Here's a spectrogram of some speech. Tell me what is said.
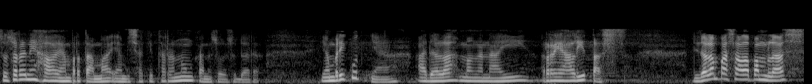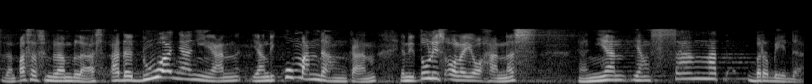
Saudara ini hal yang pertama yang bisa kita renungkan saudara-saudara. Yang berikutnya adalah mengenai realitas. Di dalam pasal 18 dan pasal 19 ada dua nyanyian yang dikumandangkan yang ditulis oleh Yohanes, nyanyian yang sangat berbeda.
